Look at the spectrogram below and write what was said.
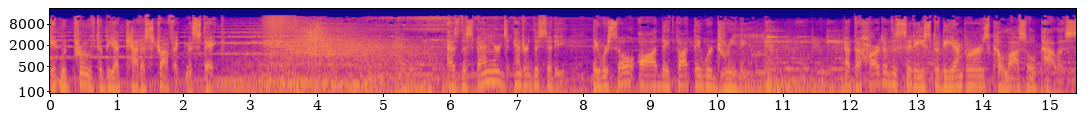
It would prove to be a catastrophic mistake. As the Spaniards entered the city, they were so awed they thought they were dreaming. At the heart of the city stood the emperor's colossal palace.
